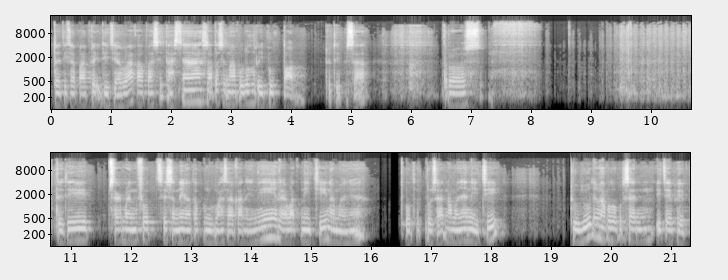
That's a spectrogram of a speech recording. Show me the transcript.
Ada tiga pabrik di Jawa, kapasitasnya 150 ribu ton, jadi besar. Terus, jadi segmen food seasoning atau bumbu masakan ini lewat Nichi namanya, perusahaan namanya Nichi Dulu 50% ICBP,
